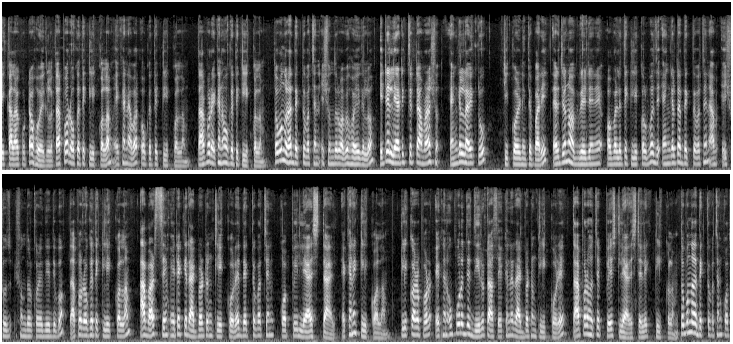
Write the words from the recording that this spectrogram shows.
এই কালার কোডটা হয়ে গেল। তারপর ওকেতে ক্লিক করলাম, এখানে আবার ওকেতে ক্লিক করলাম। তারপর এখানে ওকেতে ক্লিক করলাম। তো বন্ধুরা, দেখতে পাচ্ছেন এই সুন্দরভাবে হয়ে গেল। এটা লেয়ার টিকচারটা আমরা অ্যাঙ্গেলটা একটু ঠিক করে নিতে পারি। এর জন্য গ্রেডিয়েন্ট ওভারলেতে ক্লিক করব যে অ্যাঙ্গেলটা দেখতে পাচ্ছেন এই সুন্দর করে দিয়ে দিব। তারপর ওকেতে ক্লিক করলাম। আবার সেম এটাকে রাইট বাটন ক্লিক করে দেখতে পাচ্ছেন কপি লেয়ার স্টাইল এখানে ক্লিক করলাম। ক্লিক করার পর এখানে উপরে যে জিরোটা আছে, এখানে রাইট বাটন ক্লিক করে তারপর হচ্ছে পেস্ট লেয়ার স্টাইলে ক্লিক করলাম। তো বন্ধুরা দেখতে পাচ্ছেন কত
